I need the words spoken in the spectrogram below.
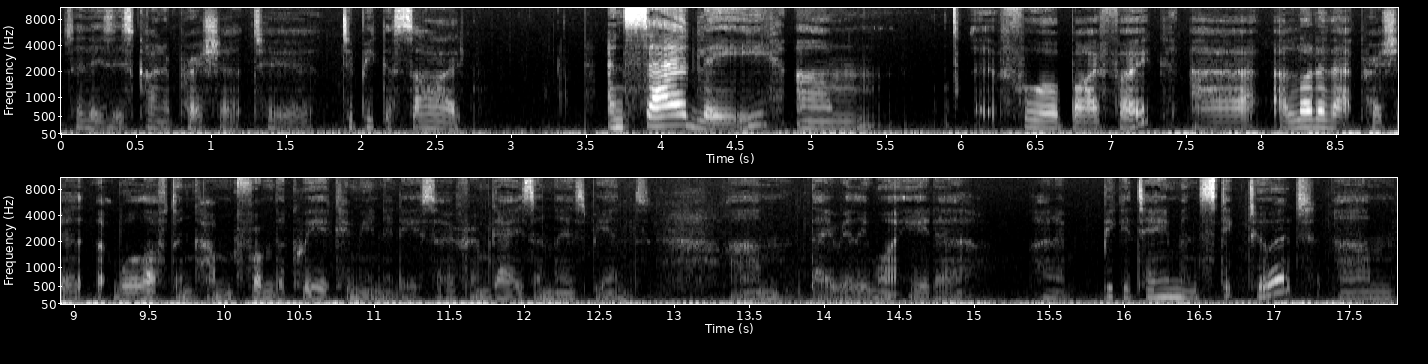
So there's this kind of pressure to, to pick a side. And sadly, um, for bi folk, uh, a lot of that pressure will often come from the queer community, so from gays and lesbians. Um, they really want you to kind of pick a team and stick to it. Um,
